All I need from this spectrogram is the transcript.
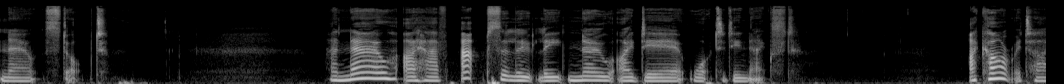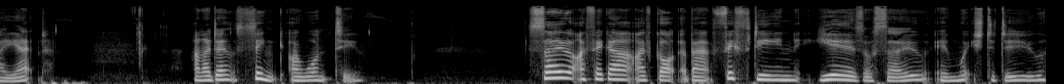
now stopped. And now I have absolutely no idea what to do next. I can't retire yet, and I don't think I want to. So I figure I've got about 15 years or so in which to do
